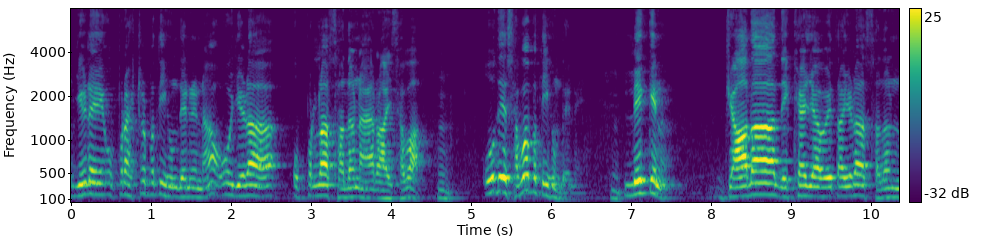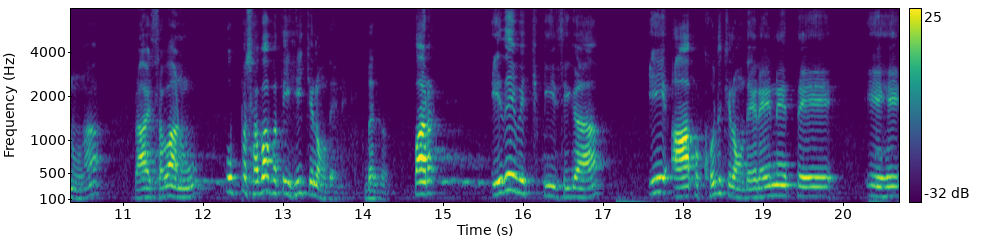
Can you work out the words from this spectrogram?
ਜਿਹੜੇ ਉਪ ਰਾਸ਼ਟਰਪਤੀ ਹੁੰਦੇ ਨੇ ਨਾ ਉਹ ਜਿਹੜਾ ਉੱਪਰਲਾ ਸਦਨ ਹੈ ਰਾਜ ਸਭਾ ਉਹਦੇ ਸਭਾਪਤੀ ਹੁੰਦੇ ਨੇ। ਲੇਕਿਨ ਜ਼ਿਆਦਾ ਦੇਖਿਆ ਜਾਵੇ ਤਾਂ ਜਿਹੜਾ ਸਦਨ ਨੂੰ ਨਾ ਰਾਜ ਸਭਾ ਨੂੰ ਉਪ ਸਭਾਪਤੀ ਹੀ ਚਲਾਉਂਦੇ ਨੇ। ਬਿਲਕੁਲ। ਪਰ ਇਹਦੇ ਵਿੱਚ ਕੀ ਸੀਗਾ ਇਹ ਆਪ ਖੁਦ ਚਲਾਉਂਦੇ ਰਹੇ ਨੇ ਤੇ ਇਹ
